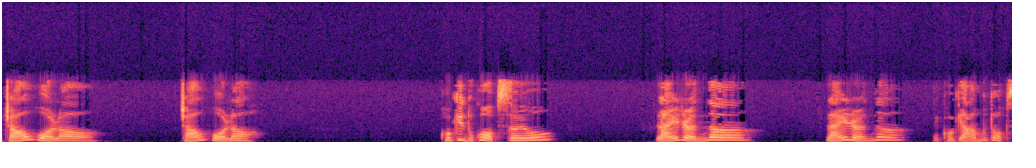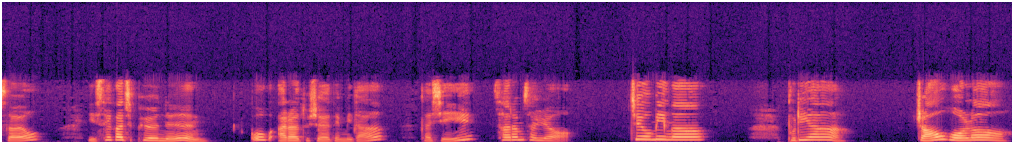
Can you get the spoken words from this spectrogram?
着火了着火了 거기 누구 없어요? 来人呐 来人呐 네, 거기 아무도 없어요? 이 세 가지 표현은 꼭 알아두셔야 됩니다. 다시 사람 살려 救命啊 불이야 着火了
